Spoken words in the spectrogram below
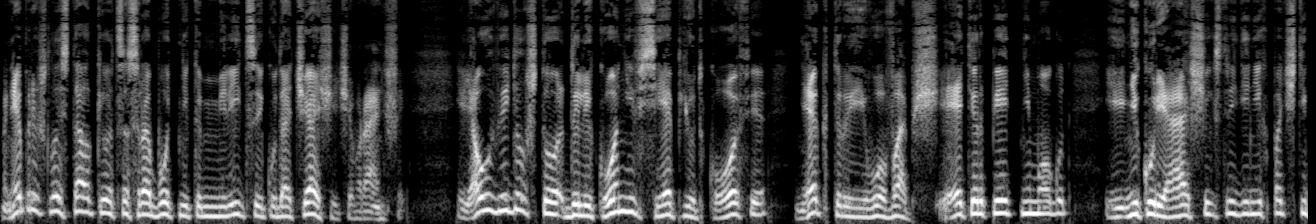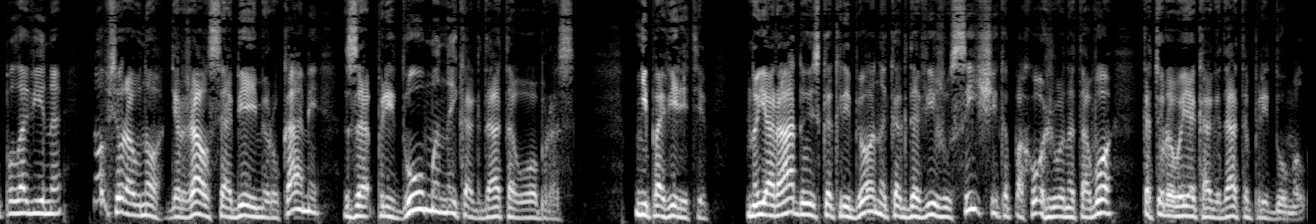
мне пришлось сталкиваться с работниками милиции куда чаще, чем раньше — и я увидел, что далеко не все пьют кофе, некоторые его вообще терпеть не могут, и не курящих среди них почти половина, но все равно держался обеими руками за придуманный когда-то образ. Не поверите, но я радуюсь, как ребенок, когда вижу сыщика, похожего на того, которого я когда-то придумал.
